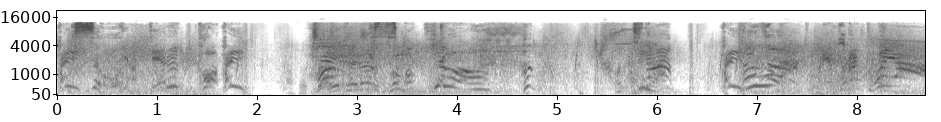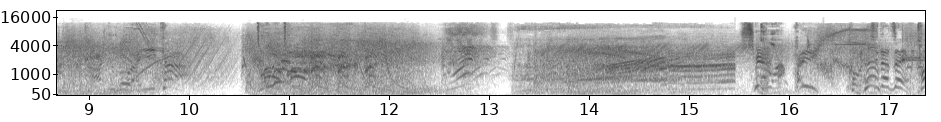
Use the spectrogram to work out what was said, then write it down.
はいそうやってやるこはい。状態だそここっちだはい。これからこれや覚悟はい。い。かはい。こっちだぜこ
